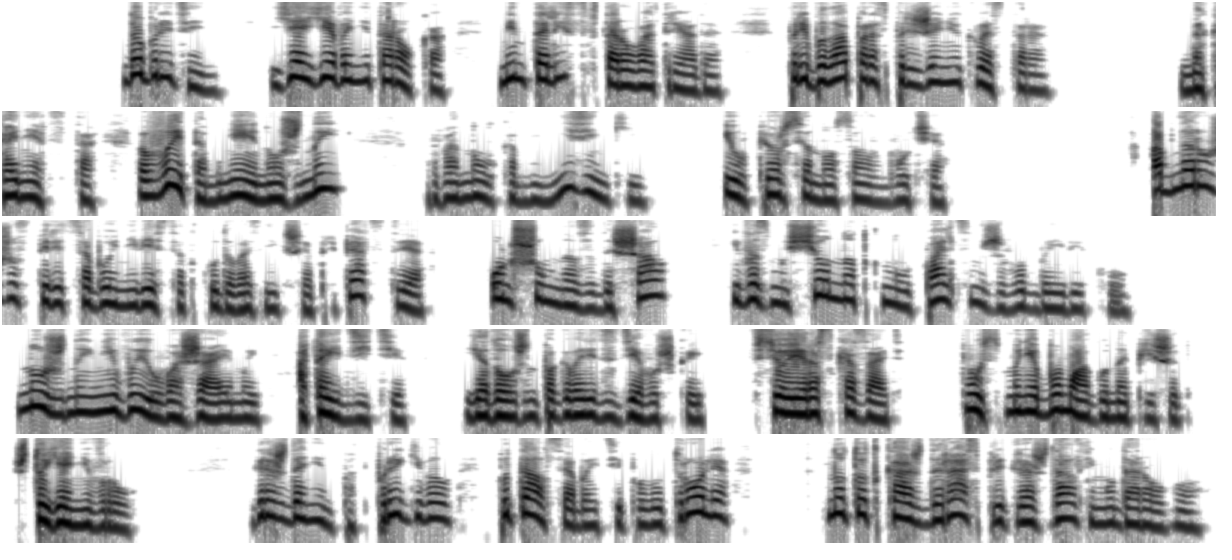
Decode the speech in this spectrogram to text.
«Добрый день, я Ева Неторока, менталист второго отряда прибыла по распоряжению Квестера. «Наконец-то! Вы-то мне и нужны!» Рванул ко мне низенький и уперся носом в буча. Обнаружив перед собой невесть, откуда возникшее препятствие, он шумно задышал и возмущенно ткнул пальцем в живот боевику. «Нужны не вы, уважаемый! Отойдите! Я должен поговорить с девушкой, все ей рассказать. Пусть мне бумагу напишет, что я не вру!» Гражданин подпрыгивал, пытался обойти полутролля, но тот каждый раз преграждал ему дорогу.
